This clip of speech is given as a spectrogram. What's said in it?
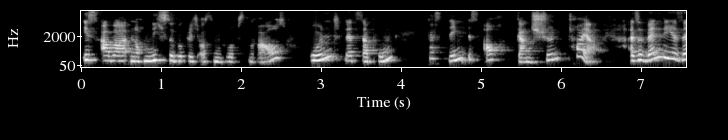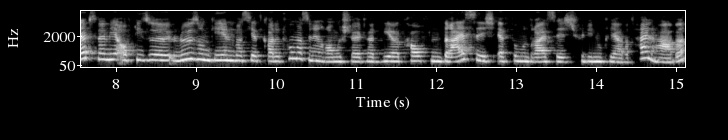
ist aber noch nicht so wirklich aus dem Gröbsten raus. Und letzter Punkt, das Ding ist auch ganz schön teuer. Also wenn wir, selbst wenn wir auf diese Lösung gehen, was jetzt gerade Thomas in den Raum gestellt hat, wir kaufen 30 F-35 für die nukleare Teilhabe.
